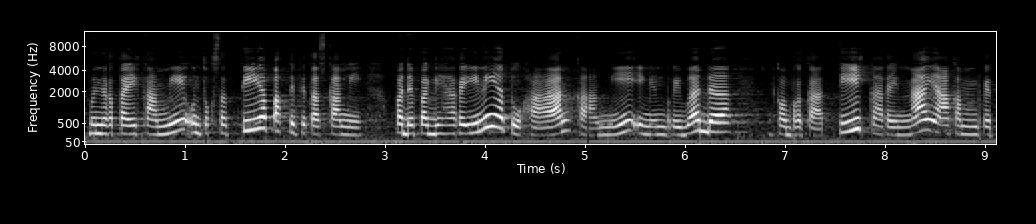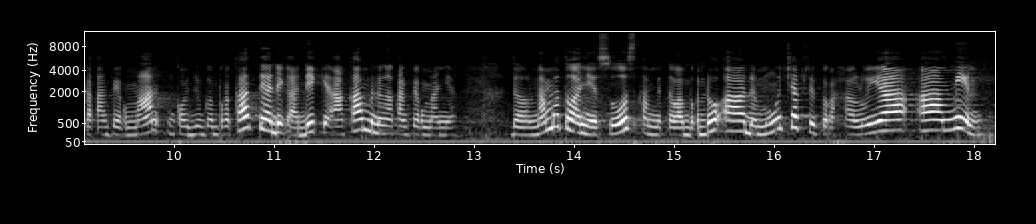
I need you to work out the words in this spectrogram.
menyertai kami untuk setiap aktivitas kami. Pada pagi hari ini ya Tuhan, kami ingin beribadah. Engkau berkati Karina yang akan memberitakan firman, Engkau juga berkati adik-adik yang akan mendengarkan firman-Nya. Dalam nama Tuhan Yesus, kami telah berdoa dan mengucap syukur. Haleluya. Amin.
